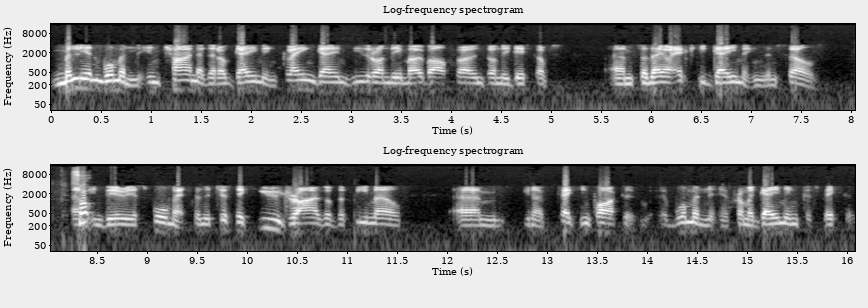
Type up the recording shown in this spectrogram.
million women in China that are gaming, playing games either on their mobile phones, on their desktops. Um, so they are actually gaming themselves um, So- in various formats, and it's just a huge rise of the female, um, you know, taking part, a woman from a gaming perspective.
